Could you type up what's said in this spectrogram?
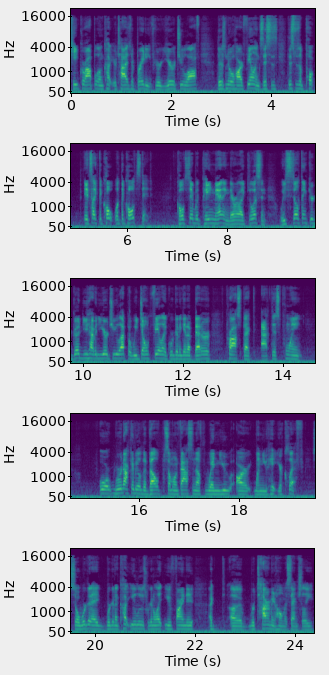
keep Garoppolo and cut your ties with Brady. If you're a year or two off, there's no hard feelings. This is this was a. It's like the Colt what the Colts did. Colts did with Peyton Manning. They were like, listen, we still think you're good. You have a year or two left, but we don't feel like we're going to get a better prospect at this point, or we're not going to be able to develop someone fast enough when you are when you hit your cliff. So we're gonna we're gonna cut you loose. We're gonna let you find a, a, a retirement home essentially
